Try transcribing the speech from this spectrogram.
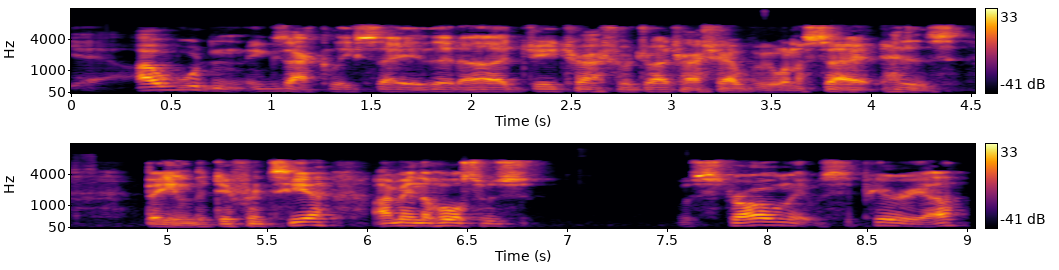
Yeah, I wouldn't exactly say that uh, G Trash or Dry Trash, however we want to say it, has been the difference here. I mean, the horse was was strong, it was superior,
